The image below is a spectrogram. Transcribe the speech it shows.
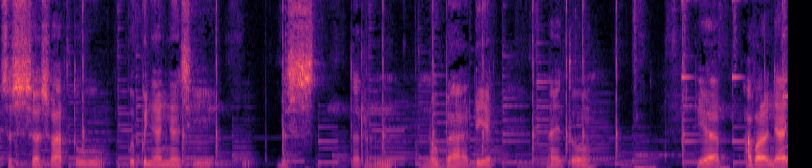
sesuatu punyanya si Mister Nobody ya. Nah itu dia awalnya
